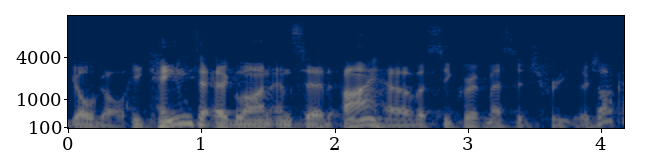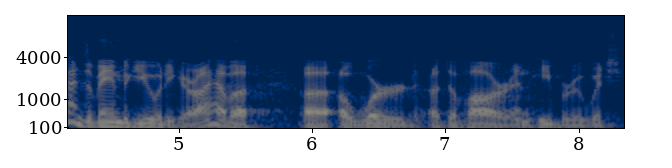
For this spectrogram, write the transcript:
Gilgal. He came to Eglon and said, I have a secret message for you. There's all kinds of ambiguity here. I have a, a, a word, a davar in Hebrew, which,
